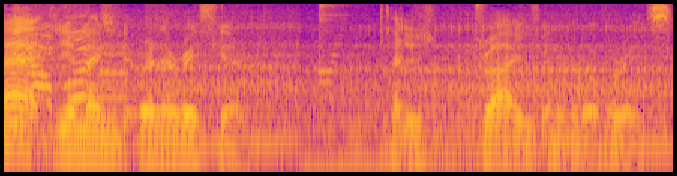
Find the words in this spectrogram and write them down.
Ah, do you mind? We're in a race here. Can't just drive in the middle of a race.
